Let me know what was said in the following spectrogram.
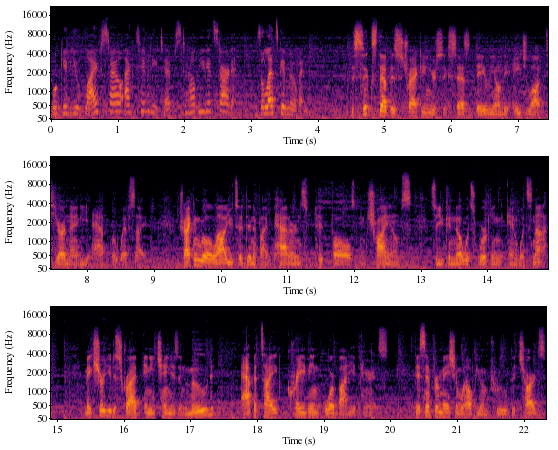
will give you lifestyle activity tips to help you get started. So let's get moving. The sixth step is tracking your success daily on the ageLOC TR90 app or website. Tracking will allow you to identify patterns, pitfalls, and triumphs so you can know what's working and what's not. Make sure you describe any changes in mood, appetite, craving, or body appearance. This information will help you improve the charts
